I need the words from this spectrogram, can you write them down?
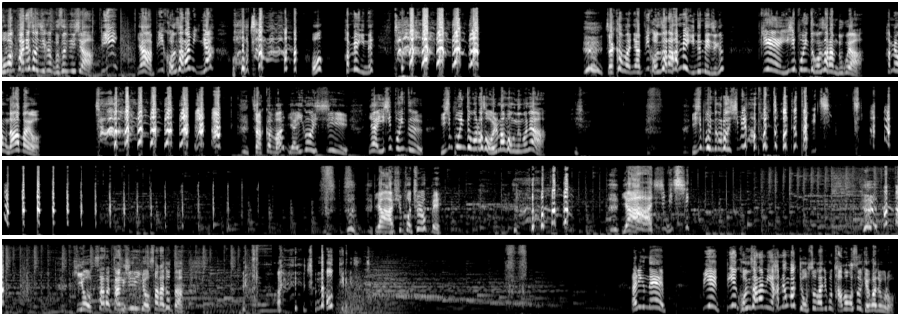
도박판에서 지금 무슨 짓이야? B? 야, B 건 사람이 있냐? 없잖아. 어? 한 명 있네? 잠깐만, 야, B 건 사람 한 명 있는데 지금? B에 20포인트 건 사람 누구야? 한 명 나와봐요. 잠깐만, 야, 이거, 씨. 야, 20포인트, 20포인트 걸어서 얼마 먹는 거냐? 20포인트 걸어서 11만 포인트 야 슈퍼 초역배. 야씨 미친. 기억 사라 당신이 기억 사라졌다. 존나 웃기네 진짜. 아니 근데 B에 B에 건 사람이 한 명밖에 없어가지고 다 먹었어 결과적으로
